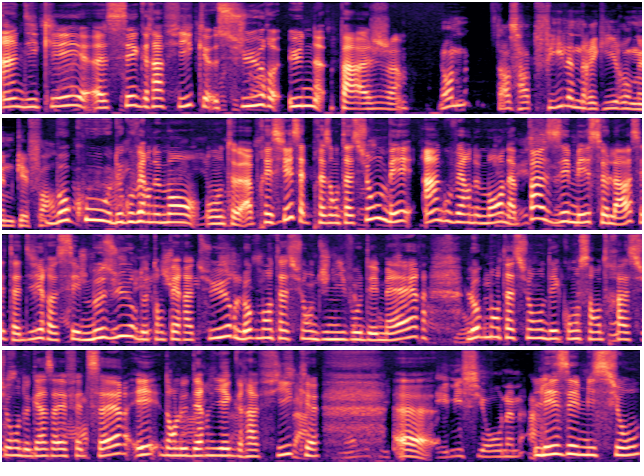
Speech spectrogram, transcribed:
indiqué euh, ces graphiques sur une page. Beaucoup de gouvernements ont apprécié cette présentation, mais un gouvernement n'a pas aimé cela, c'est-à-dire ces mesures de température, l'augmentation du niveau des mers, l'augmentation des concentrations de gaz à effet de serre et, dans le dernier graphique, euh, les émissions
